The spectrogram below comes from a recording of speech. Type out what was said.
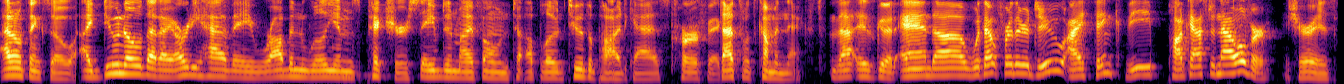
I don't think so. I do know that I already have a Robin Williams picture saved in my phone to upload to the podcast. Perfect. That's what's coming next. that is good. And uh, without further ado, I think the podcast is now over. It sure is.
